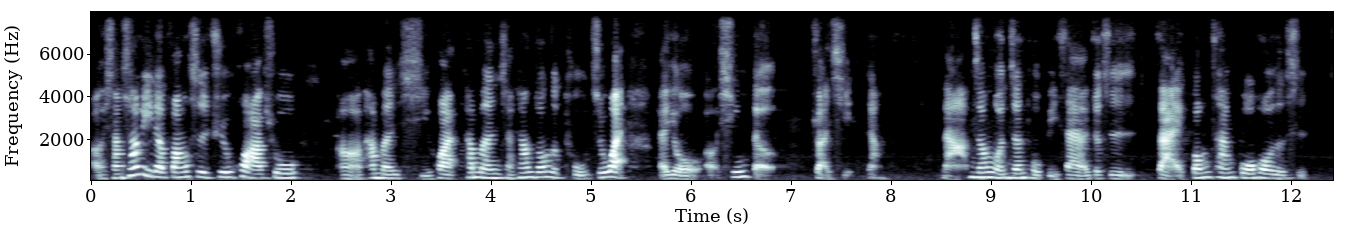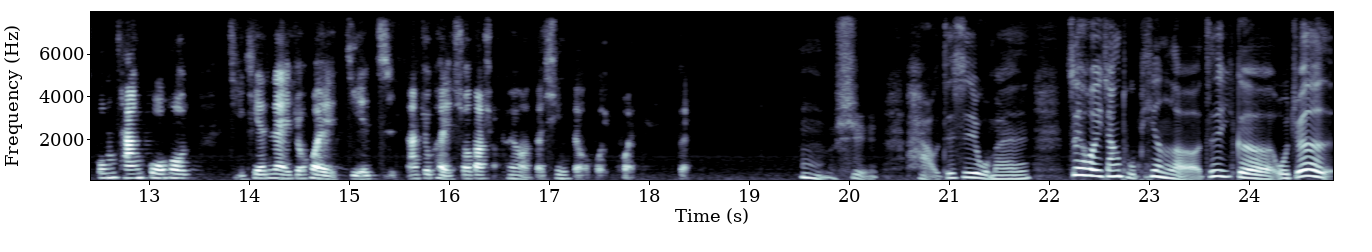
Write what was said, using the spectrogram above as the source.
呃想象力的方式去画出呃他们喜欢、他们想象中的图之外，还有呃心得撰写这样子。那征文征图比赛呢，就是在公餐过后的是公餐过后几天内就会截止，那就可以收到小朋友的心得回馈。嗯，是好，这是我们最后一张图片了。这一个我觉得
